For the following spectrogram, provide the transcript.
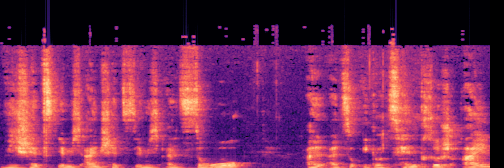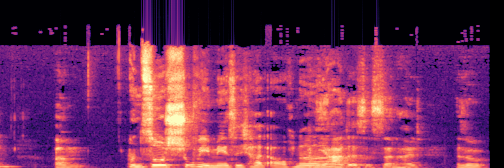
wie schätzt ihr mich ein? Schätzt ihr mich als so als, als so egozentrisch ein. Ähm, und so Schuvi-mäßig halt auch, ne? Ja, das ist dann halt, also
